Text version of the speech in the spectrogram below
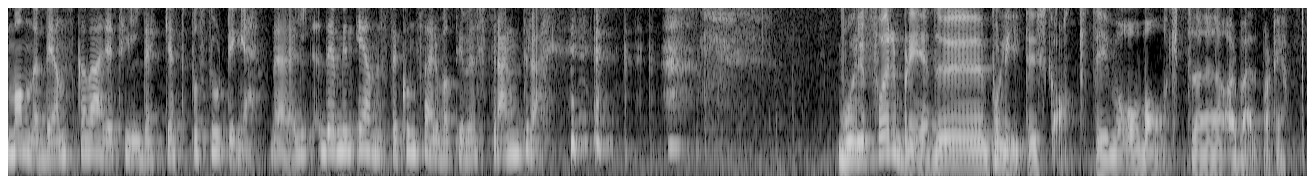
manneben skal være tildekket på Stortinget. Det er, det er min eneste konservative streng, tror jeg. Hvorfor ble du politisk aktiv og valgte Arbeiderpartiet?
